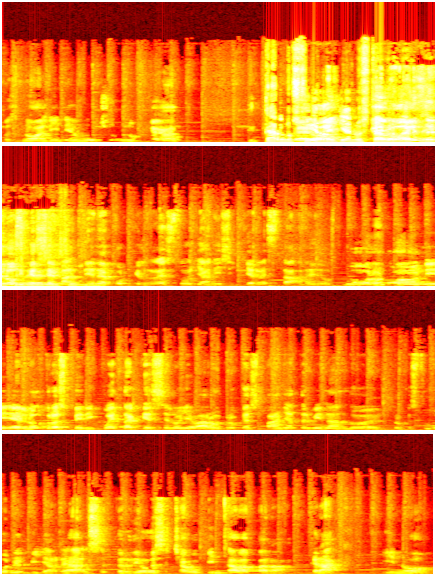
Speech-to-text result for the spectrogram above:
pues no alinea mucho, no juega Carlos Fierro ya no está, pero es de los que se mantiene porque el resto ya ni siquiera está. ¿eh? No, no, no. Ni el otro es Pericueta que se lo llevaron, creo que a España terminando. Creo que estuvo en el Villarreal, se perdió. Ese chavo pintaba para crack y no.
